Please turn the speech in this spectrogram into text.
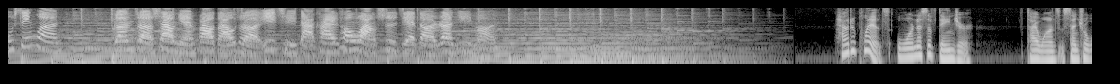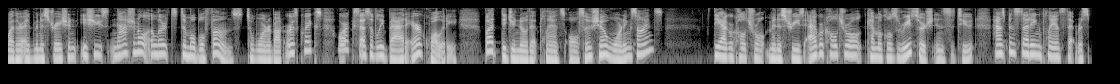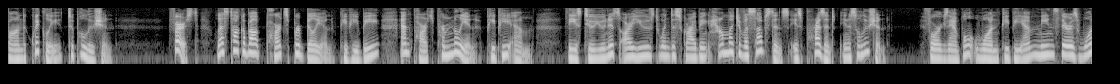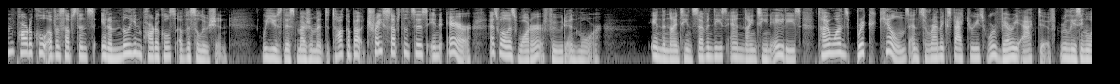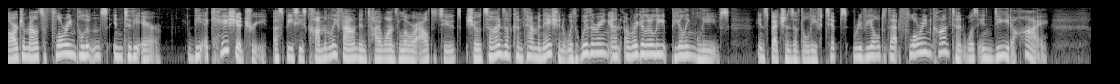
读新闻，跟着少年报道者一起打开通往世界的任意门。How do plants warn us of danger? Taiwan's Central Weather Administration issues national alerts to mobile phones to warn about earthquakes or excessively bad air quality. But did you know that plants also show warning signs? The Agricultural Ministry's Agricultural Chemicals Research Institute has been studying plants that respond quickly to pollution. First, let's talk about parts per billion, ppb, and parts per million, ppm. These two units are used when describing how much of a substance is present in a solution. For example, 1 ppm means there is one particle of a substance in a million particles of the solution. We use this measurement to talk about trace substances in air, as well as water, food, and more. In the 1970s and 1980s, Taiwan's brick kilns and ceramics factories were very active, releasing large amounts of fluorine pollutants into the air. The acacia tree, a species commonly found in Taiwan's lower altitudes, showed signs of contamination with withering and irregularly peeling leaves. Inspections of the leaf tips revealed that fluorine content was indeed high.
